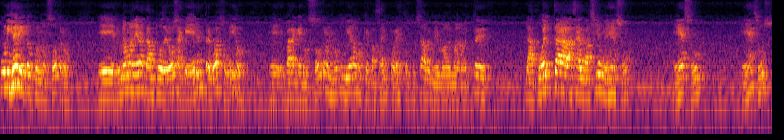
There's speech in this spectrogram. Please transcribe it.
unigénito por nosotros, eh, de una manera tan poderosa que Él entregó a su Hijo, eh, para que nosotros no tuviéramos que pasar por esto, tú sabes, mi hermano, hermano, este, la puerta a la salvación es Jesús, es Jesús, es Jesús,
